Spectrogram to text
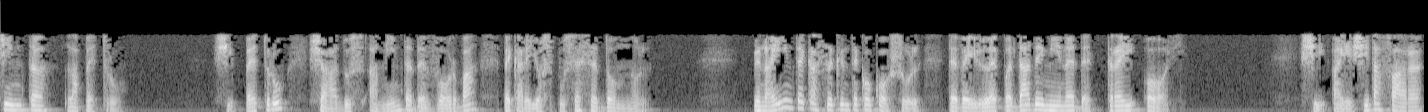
țintă la Petru. Și Petru și-a adus aminte de vorba pe care i-o spusese Domnul. Înainte ca să cânte cocoșul, te vei lepăda de mine de trei ori. Și a ieșit afară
